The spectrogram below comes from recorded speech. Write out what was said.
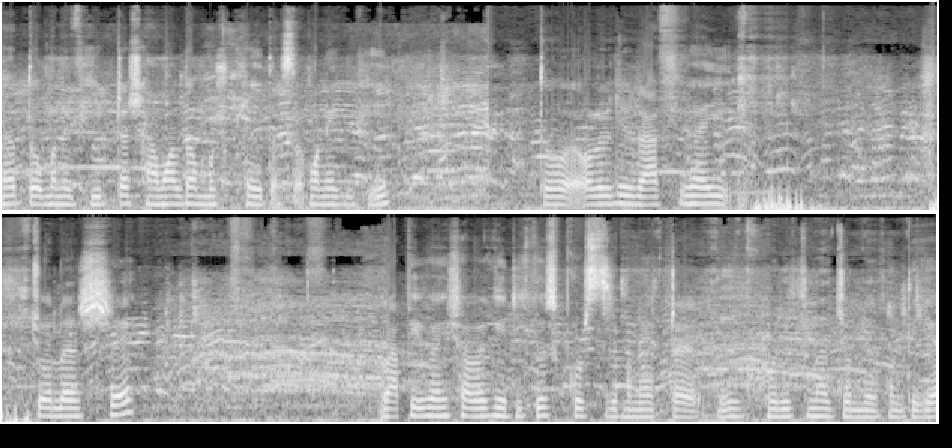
হয়তো মানে ভিড়টা সামাল দেওয়া মুশকিল হইতেছে অনেক ভিড়। তো অলরেডি রাফি ভাই চলে আসছে। রাফি ভাই সবাইকে রিকোয়েস্ট করছে মানে একটা ঘড়ি কেনার জন্য এখান থেকে।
